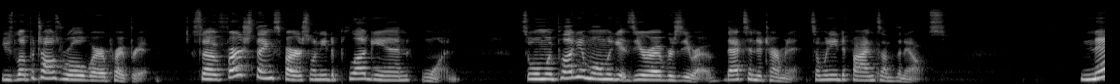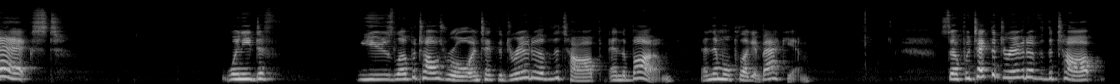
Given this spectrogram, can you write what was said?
Use L'Hopital's rule where appropriate. So first things first, we need to plug in 1. So when we plug in 1, we get 0 over 0. That's indeterminate. So we need to find something else. Next, we need to use L'Hopital's rule and take the derivative of the top and the bottom, and then we'll plug it back in. So if we take the derivative of the top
